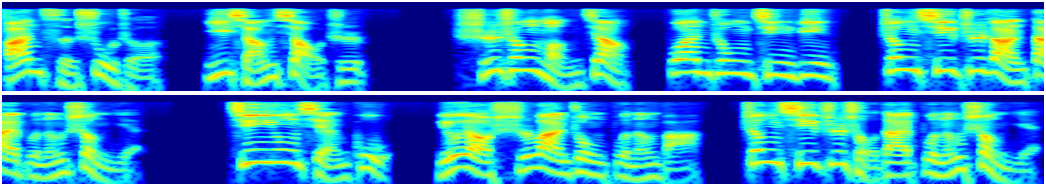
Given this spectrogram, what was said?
凡此数者，宜降效之。时生猛将，关中精兵，征西之战，待不能胜也。金庸险固，刘要十万众不能拔，征西之守，待不能胜也。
